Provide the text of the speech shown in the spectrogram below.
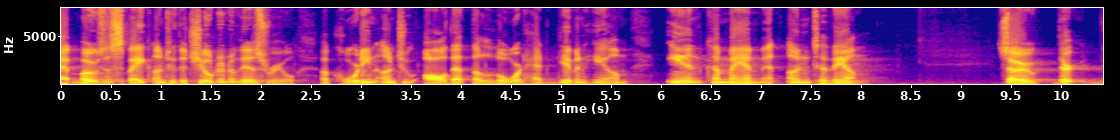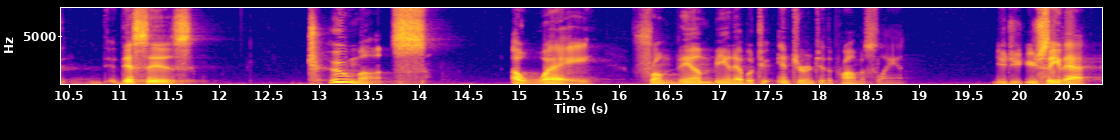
that Moses spake unto the children of Israel according unto all that the Lord had given him in commandment unto them. So there, this is two months away from them being able to enter into the promised land. Did you, you see that?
